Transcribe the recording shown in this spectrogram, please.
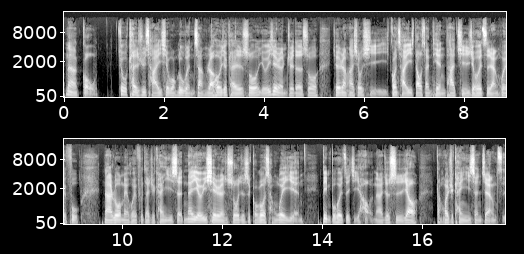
那狗就开始去查一些网络文章，然后就开始说，有一些人觉得说，就让它休息观察一到三天，它其实就会自然恢复。那如果没回复再去看医生，那也有一些人说就是狗狗肠胃炎并不会自己好，那就是要赶快去看医生这样子。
